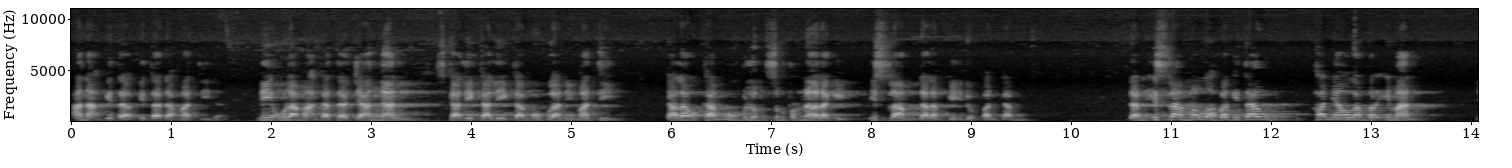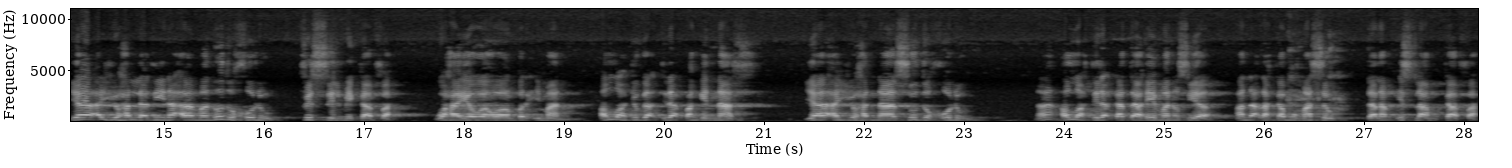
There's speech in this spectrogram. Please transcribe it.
Anak kita, kita dah mati dah. Ni ulama kata jangan sekali-kali kamu berani mati kalau kamu belum sempurna lagi Islam dalam kehidupan kamu. Dan Islam Allah bagi tahu hanya orang beriman. Ya ayyuhalladzina amanu dkhulu fis silmi kafah. Wahai orang-orang beriman, Allah juga tidak panggil nas. Ya ayyuhan nasu dkhulu. Nah, Allah tidak kata hai hey manusia, hendaklah kamu masuk dalam Islam kafah.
